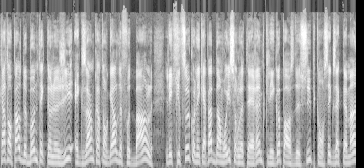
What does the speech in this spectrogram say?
quand on parle de bonne technologie, exemple quand on regarde le football, l'écriture qu'on est capable d'envoyer sur le terrain puis que les gars passent dessus puis qu'on sait exactement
